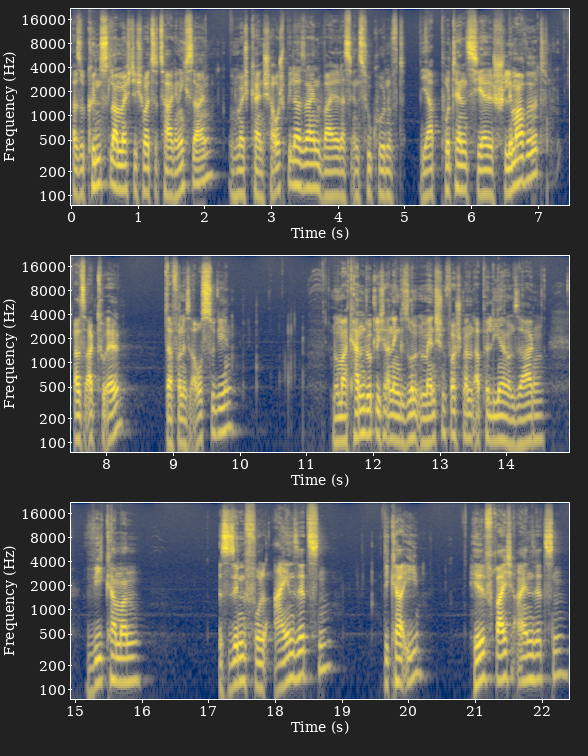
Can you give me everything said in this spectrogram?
Also Künstler möchte ich heutzutage nicht sein. Ich möchte kein Schauspieler sein, weil das in Zukunft ja potenziell schlimmer wird als aktuell. Davon ist auszugehen. Nur man kann wirklich an den gesunden Menschenverstand appellieren und sagen, wie kann man es sinnvoll einsetzen, die KI, hilfreich einsetzen,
